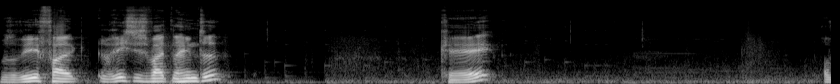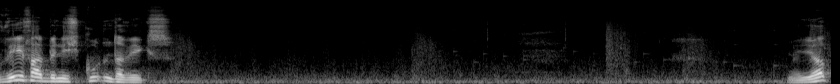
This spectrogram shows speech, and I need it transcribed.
Muss auf jeden Fall richtig weit nach hinten. Okay. Auf jeden Fall bin ich gut unterwegs. Jupp.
